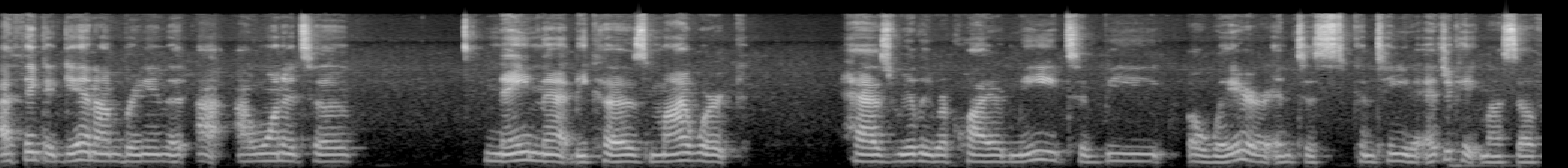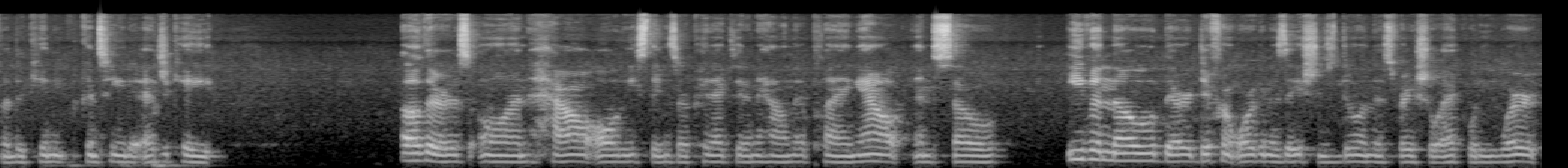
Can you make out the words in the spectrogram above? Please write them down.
I think again, I'm bringing that. I, I wanted to name that because my work has really required me to be aware and to continue to educate myself and to continue to educate others on how all these things are connected and how they're playing out. And so, even though there are different organizations doing this racial equity work,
